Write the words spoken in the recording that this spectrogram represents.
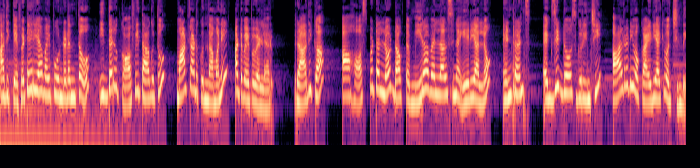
అది కెఫెటేరియా వైపు ఉండడంతో ఇద్దరు కాఫీ తాగుతూ మాట్లాడుకుందామని అటువైపు వెళ్ళారు. రాధిక ఆ హాస్పిటల్లో డాక్టర్ మీరా వెళ్ళాల్సిన ఏరియాల్లో ఎంట్రన్స్ ఎగ్జిట్ డోర్స్ గురించి ఆల్రెడీ ఒక ఐడియాకి వచ్చింది.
